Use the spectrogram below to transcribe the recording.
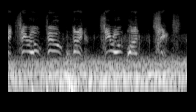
Technical. Grid 0, 2, Niner. 0,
